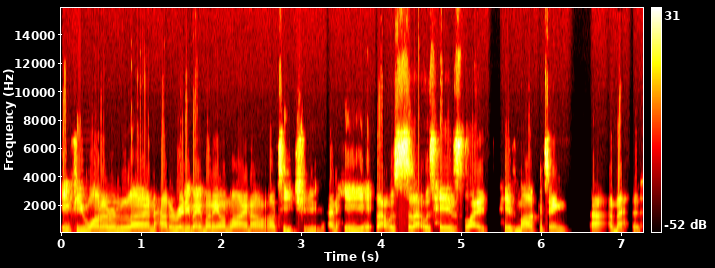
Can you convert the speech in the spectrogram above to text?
if you want to learn how to really make money online, I'll, I'll, teach you. And he that was so that was his like his marketing uh, method.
